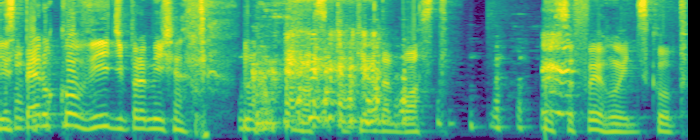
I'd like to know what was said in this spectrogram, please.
Espero o Covid pra me jantar. Nossa, que piada bosta. Essa foi ruim, desculpa.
